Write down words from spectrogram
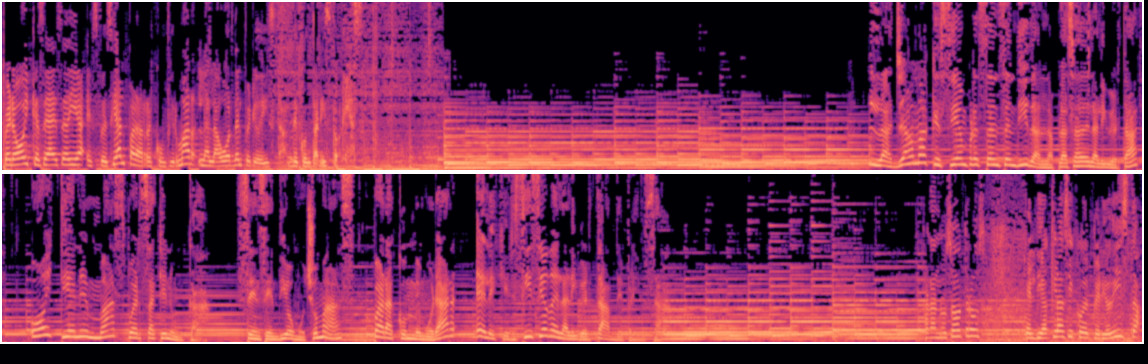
Pero hoy que sea ese día especial para reconfirmar la labor del periodista de contar historias. La llama que siempre está encendida en la Plaza de la Libertad hoy tiene más fuerza que nunca. Se encendió mucho más para conmemorar el ejercicio de la libertad de prensa. Para nosotros, el Día Clásico del Periodista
